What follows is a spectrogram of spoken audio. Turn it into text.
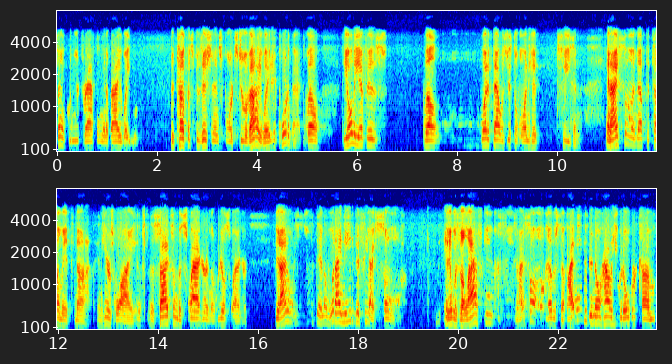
think when you're drafting and evaluating the toughest position in sports to evaluate a quarterback. Well, the only if is, well, what if that was just a one-hit season? And I saw enough to tell me it's not. And here's why. Aside from the swagger and the real swagger, that I don't and what I needed to see, I saw. And it was the last game of the season. I saw all the other stuff. I needed to know how he would overcome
